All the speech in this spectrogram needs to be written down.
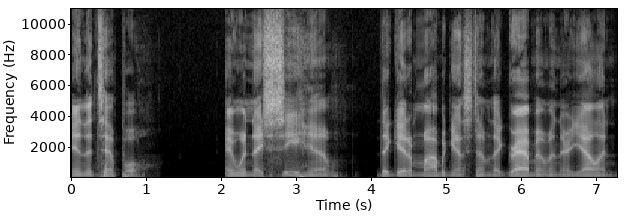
in the temple. And when they see him, they get a mob against him. They grab him and they're yelling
